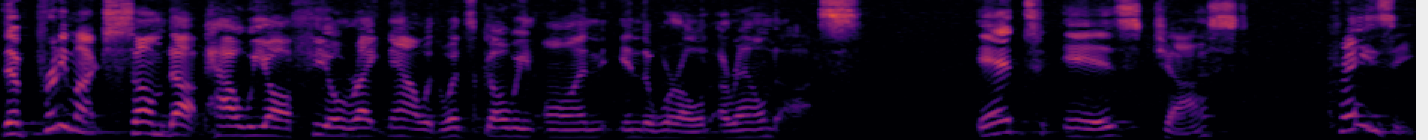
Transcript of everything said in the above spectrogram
they've pretty much summed up how we all feel right now with what's going on in the world around us. It is just crazy.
